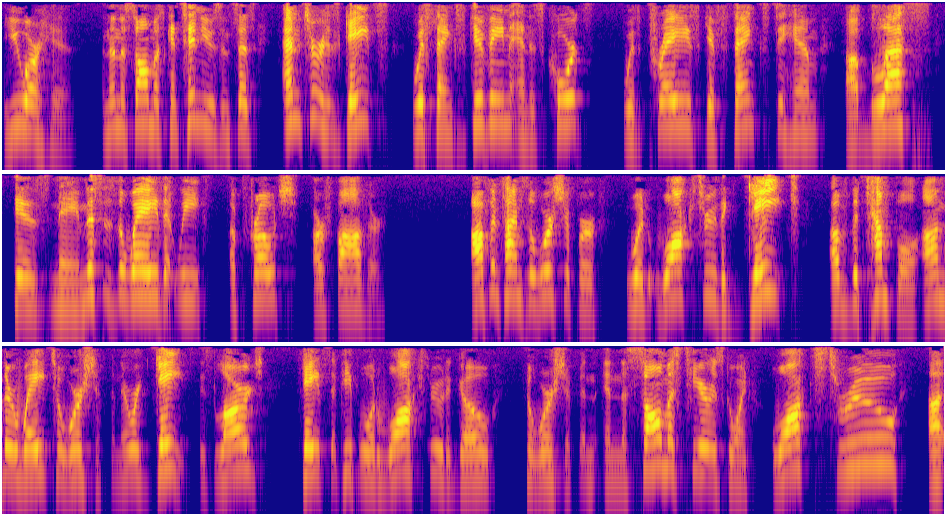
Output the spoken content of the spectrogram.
You are His. And then the psalmist continues and says, Enter his gates with thanksgiving and his courts with praise. Give thanks to him. Uh, bless his name. This is the way that we approach our Father. Oftentimes, the worshiper would walk through the gate of the temple on their way to worship. And there were gates, these large gates that people would walk through to go to worship. And, and the psalmist here is going, walk through uh,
